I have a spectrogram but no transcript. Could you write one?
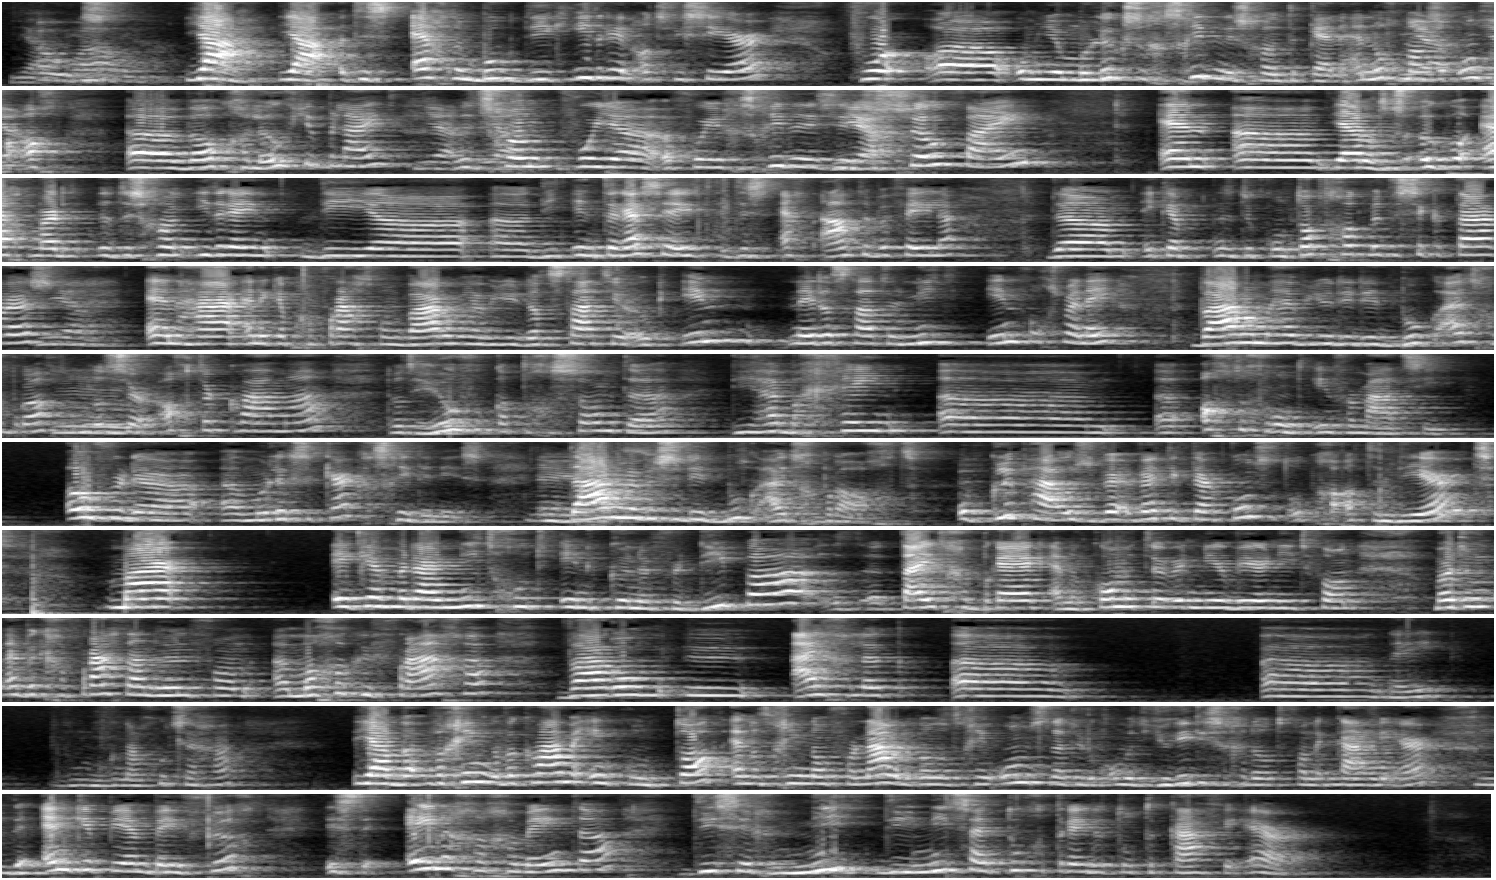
Ja. Oh, wauw. Ja, ja, het is echt een boek die ik iedereen adviseer voor, eh, om je Molukse geschiedenis gewoon te kennen. En nogmaals, Ja, ongeacht eh, welk geloof je beleidt, Ja, het is gewoon voor je, voor je geschiedenis is het zo fijn. En eh, ja, dat was ook wel echt, maar het is gewoon iedereen die, die interesse heeft, het is echt aan te bevelen. De, ik heb natuurlijk contact gehad met de secretaris. En, haar, en ik heb gevraagd van waarom hebben jullie, dat staat hier ook in. Nee, dat staat er niet in volgens mij. Nee, waarom hebben jullie dit boek uitgebracht? Mm. Omdat ze erachter kwamen dat heel veel catechisanten, die hebben geen ehm, eh, achtergrondinformatie over de uh, Molukse kerkgeschiedenis. Nee. En daarom hebben ze dit boek uitgebracht. Op Clubhouse wer- werd ik daar constant op geattendeerd. Maar ik heb me daar niet goed in kunnen verdiepen. Tijdgebrek en dan kwam het er weer, weer niet van. Maar toen heb ik gevraagd aan hun van... eh, mag ik u vragen waarom u eigenlijk... nee, hoe moet ik nou goed zeggen? Ja, we, we, gingen, we kwamen in contact en dat ging dan voornamelijk... want het ging ons natuurlijk om het juridische gedeelte van de KVR. De NKPNB Vught is de enige gemeente die, zich niet, die niet zijn toegetreden tot de KVR.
